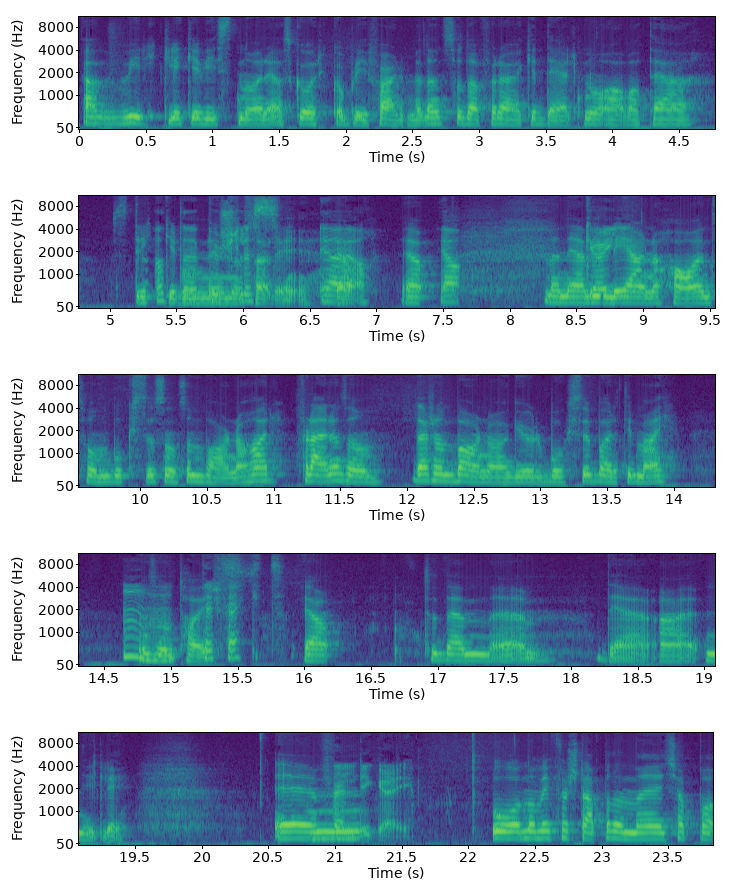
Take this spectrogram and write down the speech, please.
Jeg har virkelig ikke vist når jeg skal orke å bli ferdig med den, så derfor har jeg ikke delt noe av at jeg strikker At det den pusles. særlig. Ja, ja. ja. ja. Men jeg ville gjerne ha en sånn bukse, sånn som barna har. For det er en sånn, det er sånn barnehageullbukse bare til meg. En sånn tights. Mhm, perfekt. Ja. Så den eh, Det er nydelig. Um, Veldig gøy. og når vi først er på denne kjappe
